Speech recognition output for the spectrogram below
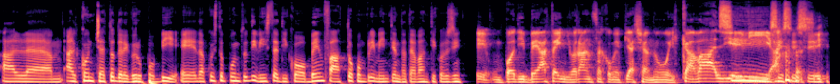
al, al concetto del gruppo B e da questo punto di vista dico ben fatto, complimenti, andate avanti così. Sì, un po' di beata ignoranza come piace a noi, cavalli sì, e via. Sì, sì, sì.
